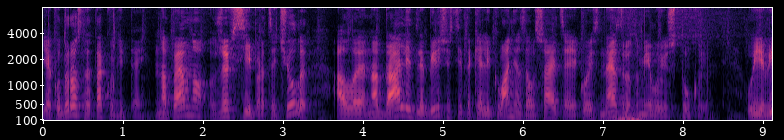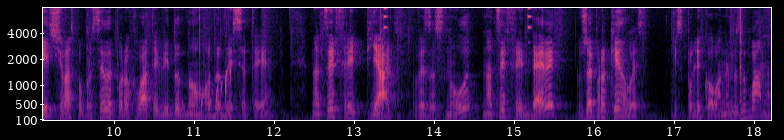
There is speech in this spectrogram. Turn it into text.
як у дорослих, так і у дітей. Напевно, вже всі про це чули, але надалі для більшості таке лікування залишається якоюсь незрозумілою штукою. Уявіть, що вас попросили порахувати від 1 до 10. На цифрі 5 ви заснули, на цифрі 9 вже прокинулись із полікованими зубами.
